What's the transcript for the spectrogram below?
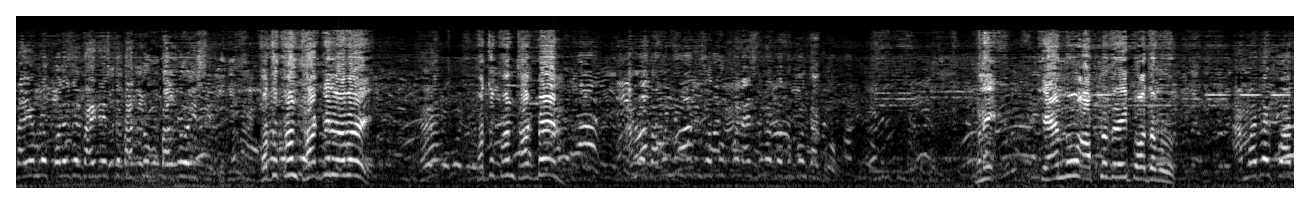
তাই আমরা কলেজের বাইরে আসতে বাধ্য বাধ্য হয়েছি। কতক্ষণ থাকবেন বাবা হ্যাঁ? কতক্ষণ থাকবেন? মানে কেন আপনাদের এই পদ অবরোধ? আমাদের পদ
